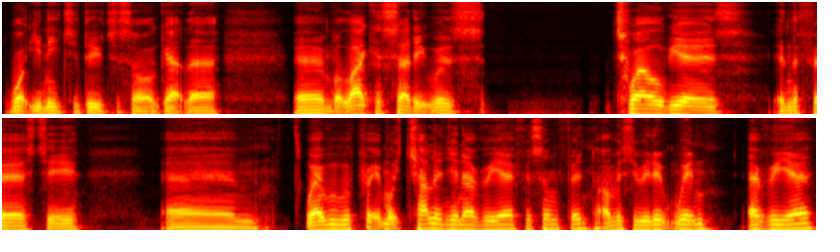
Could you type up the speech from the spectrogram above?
what you need to do to sort of get there. Um, but like I said, it was 12 years in the first team um, where we were pretty much challenging every year for something. Obviously, we didn't win every year,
